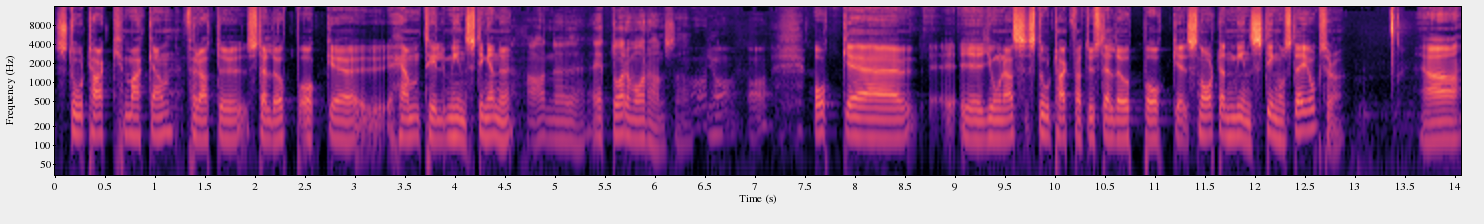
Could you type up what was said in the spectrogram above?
Stort tack Mackan för att du ställde upp och eh, hem till minstingen nu. Ja, nu, ett år imorgon så. Ja, ja. Och eh, eh, Jonas, stort tack för att du ställde upp och eh, snart en minsting hos dig också då. Ja,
